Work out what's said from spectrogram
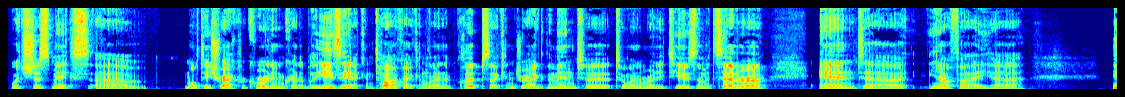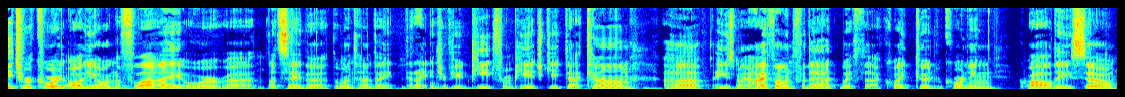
which just makes uh, multi-track recording incredibly easy. I can talk i can line up clips i can drag them into to when i'm ready to use them etc and uh, you know if i need to record audio on the fly, or uh, let's say the the one time that I, that I interviewed Pete from phgeek.com, uh, I used my iPhone for that with uh, quite good recording quality. So,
